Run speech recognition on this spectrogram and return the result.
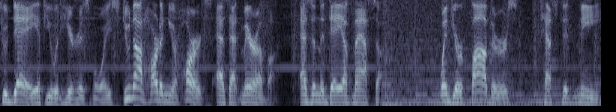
Today, if you would hear his voice, do not harden your hearts as at Meribah, as in the day of Massah, when your fathers tested me.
